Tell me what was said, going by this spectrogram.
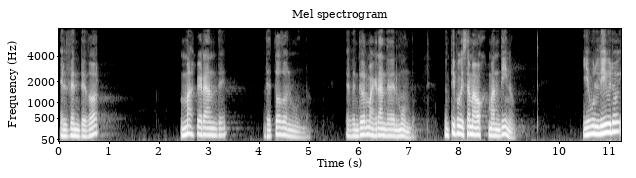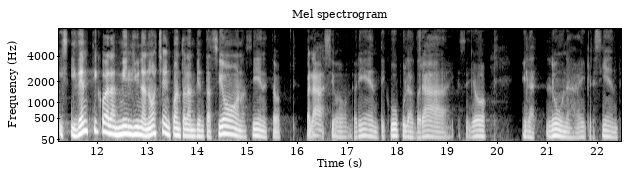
El vendedor más grande de todo el mundo. El vendedor más grande del mundo. Un tipo que se llama Mandino. Y es un libro idéntico a las mil y una noches en cuanto a la ambientación, así en estos palacios de Oriente y cúpulas doradas y qué sé yo, y las lunas ahí crecientes.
